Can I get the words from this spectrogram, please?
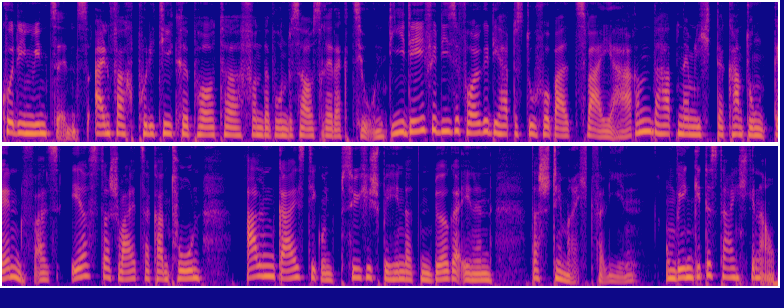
Cordin Vinzenz, einfach Politikreporter von der Bundeshausredaktion. Die Idee für diese Folge, die hattest du vor bald zwei Jahren. Da hat nämlich der Kanton Genf als erster Schweizer Kanton allen geistig und psychisch behinderten BürgerInnen das Stimmrecht verliehen. Um wen geht es da eigentlich genau?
